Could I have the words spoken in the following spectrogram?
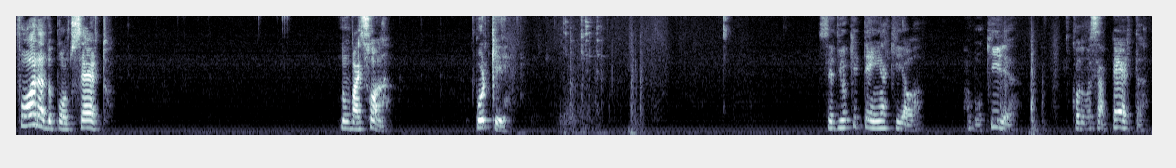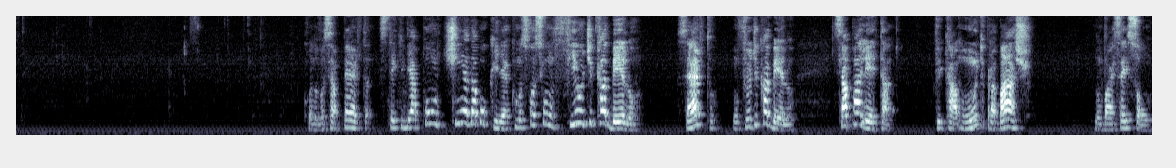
fora do ponto certo, não vai soar. Por quê? Você viu que tem aqui, ó, a boquilha, quando você aperta, quando você aperta, você tem que ver a pontinha da boquilha, é como se fosse um fio de cabelo, certo? Um fio de cabelo. Se a palheta ficar muito para baixo, não vai sair som.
